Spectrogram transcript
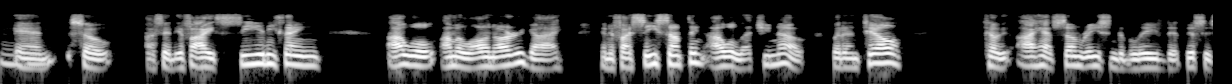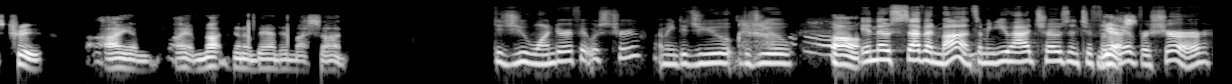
Mhm. and so I said, if I see anything, I will, I'm a law and order guy. And if I see something, I will let you know. But until, until I have some reason to believe that this is true, I am, I am not going to abandon my son. did you wonder if it was true? I mean, did you did you Uh, in those seven months? I mean, you had chosen to forgive Yes. for sure,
